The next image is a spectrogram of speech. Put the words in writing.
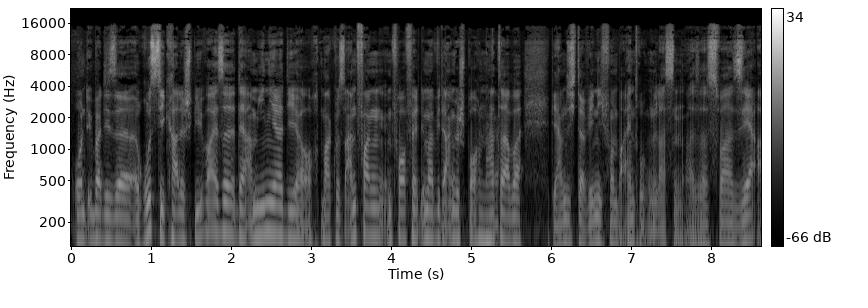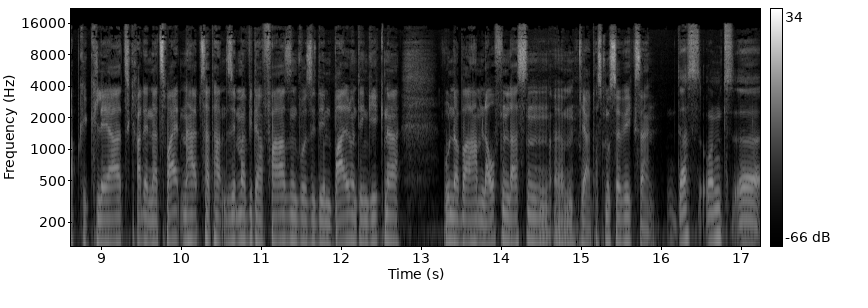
und über diese rustikale Spielweise der Arminia, die ja auch Markus Anfang im Vorfeld immer wieder angesprochen hatte, ja. aber die haben sich da wenig von beeindrucken lassen. Also es war sehr abgeklärt. Gerade in der zweiten Halbzeit hatten sie immer wieder Phasen, wo sie den Ball und den Gegner wunderbar haben laufen lassen. Ähm, ja, das muss der Weg sein. Das und äh,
